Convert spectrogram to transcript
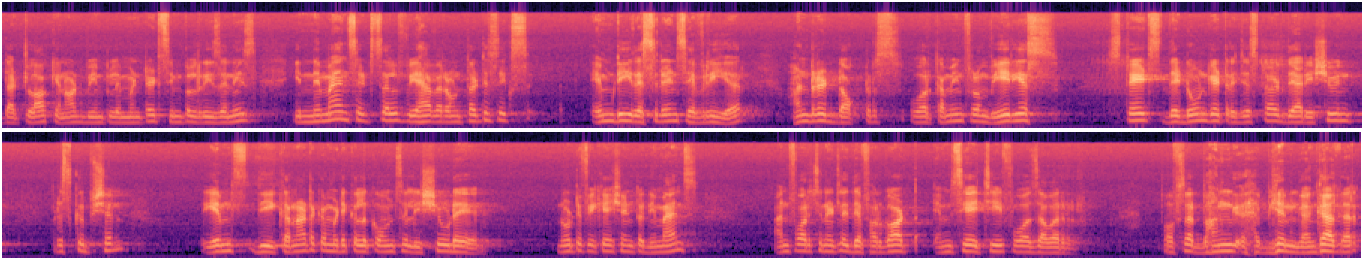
that law cannot be implemented. Simple reason is in NIMHANS itself, we have around 36 MD residents every year, 100 doctors who are coming from various states. They don't get registered. They are issuing prescription. The Karnataka Medical Council issued a notification to NIMHANS. Unfortunately, they forgot MCA chief was our Professor Bhang, B.N. Gangadhar,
